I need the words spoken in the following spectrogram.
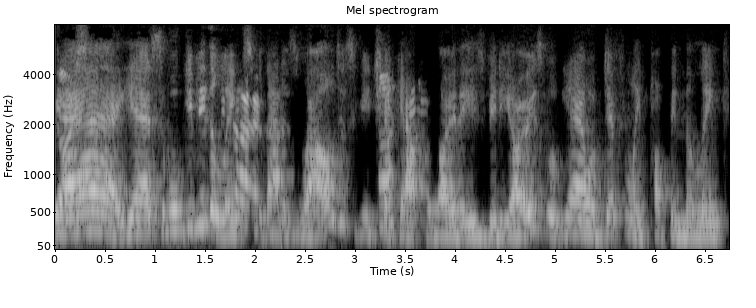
Yeah, yeah. So we'll give you the links for that as well. Just if you check okay. out below these videos, we'll yeah, we'll definitely pop in the link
